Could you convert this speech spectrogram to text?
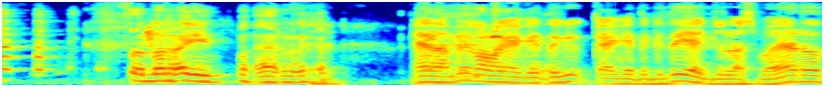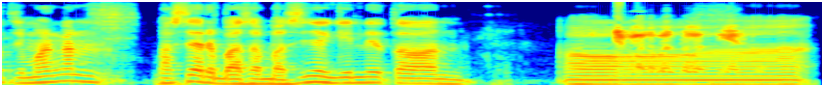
Saudara ipar. Eh tapi kalau kayak gitu kayak gitu gitu ya jelas bayar tuh. Cuman kan pasti ada bahasa basinya gini ton. Bahasa-basinya?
